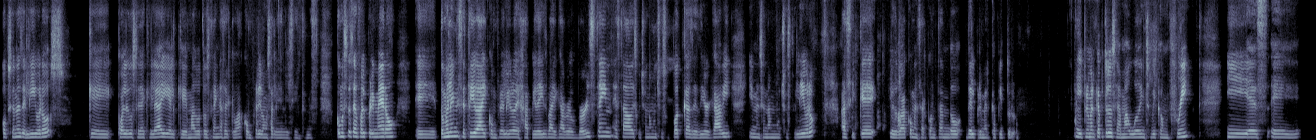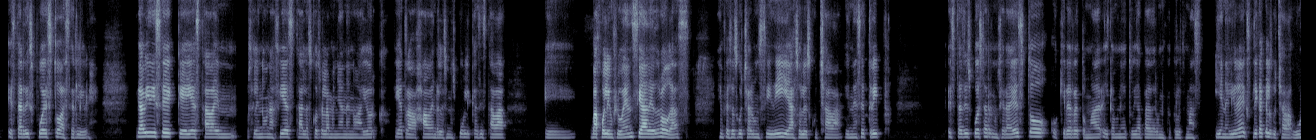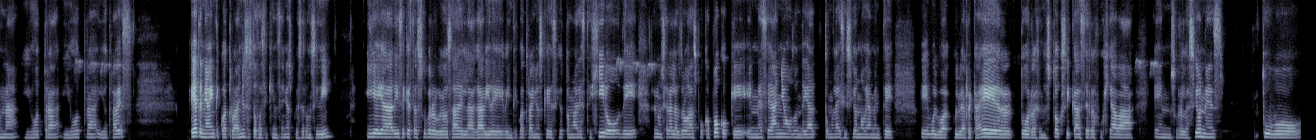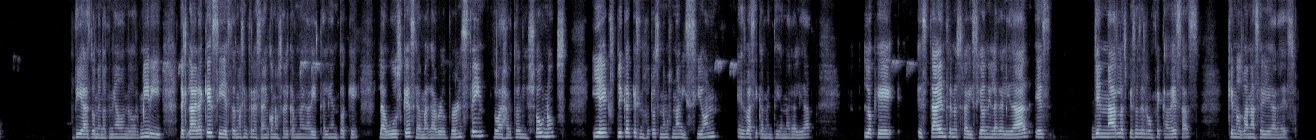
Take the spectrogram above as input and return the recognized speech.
opciones de libros que cuál les gustaría que lea y el que más votos tenga es el que voy a comprar y vamos a leer el siguiente mes. Como este se fue el primero, eh, tomé la iniciativa y compré el libro de Happy Days by Gabriel Bernstein. He estado escuchando mucho su podcast de Dear Gabby y menciona mucho este libro. Así que les voy a comenzar contando del primer capítulo. El primer capítulo se llama Willing to Become Free y es eh, estar dispuesto a ser libre. Gaby dice que ella estaba en, saliendo a una fiesta a las 4 de la mañana en Nueva York. Ella trabajaba en relaciones públicas y estaba eh, bajo la influencia de drogas, empezó a escuchar un CD y ya solo escuchaba. En ese trip, ¿estás dispuesta a renunciar a esto o quieres retomar el camino de tu vida para dar un impacto a los demás? Y en el libro explica que lo escuchaba una y otra y otra y otra vez. Ella tenía 24 años, esto fue hace 15 años, pues era un CD. Y ella dice que está súper orgullosa de la Gaby de 24 años que decidió tomar este giro de renunciar a las drogas poco a poco, que en ese año donde ella tomó la decisión, obviamente eh, volvió, a, volvió a recaer, tuvo relaciones tóxicas, se refugiaba en sus relaciones, tuvo días donde no tenía dónde dormir y la, verdad que si estás más interesada en conocer el camino de Gaby, te aliento a que la busques, se llama Gabriel Bernstein, lo voy a dejar todo en mis show notes y explica que si nosotros tenemos una visión es básicamente ya una realidad. Lo que está entre nuestra visión y la realidad es llenar las piezas del rompecabezas que nos van a hacer llegar a eso.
